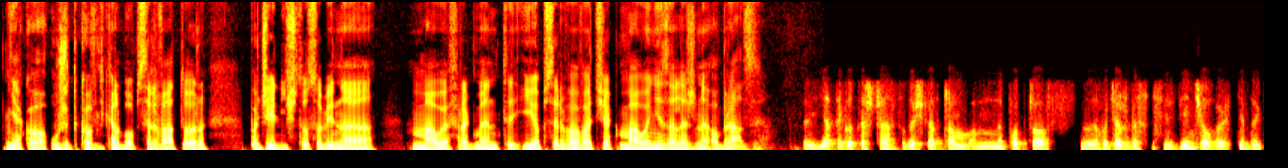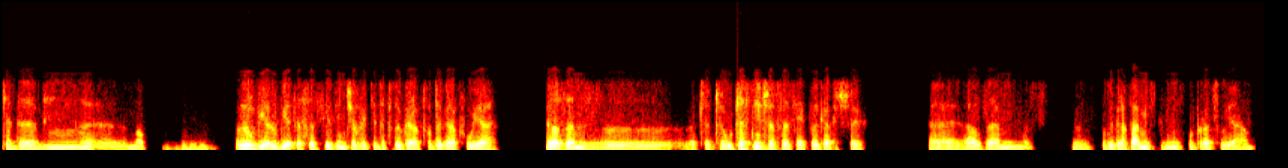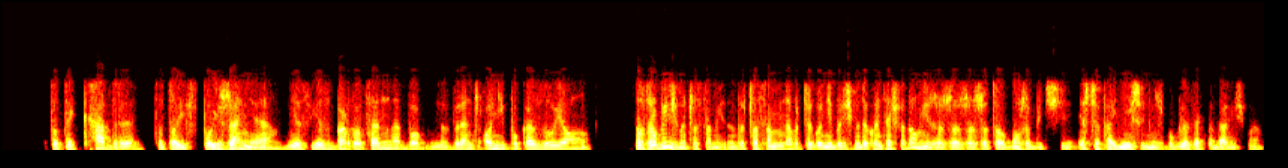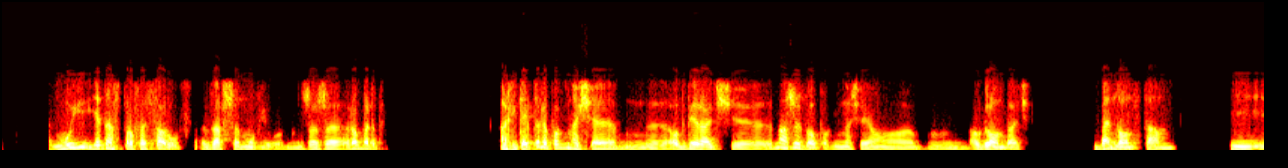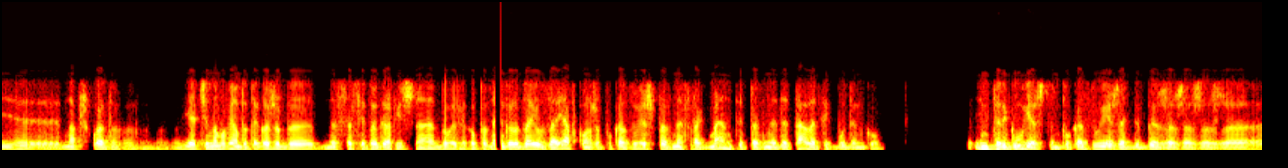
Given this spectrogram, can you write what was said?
jako użytkownik albo obserwator podzielić to sobie na małe fragmenty i obserwować jak małe niezależne obrazy. Ja tego też często doświadczam mm, podczas chociażby sesji zdjęciowych, kiedy, kiedy mm, no, lubię, lubię te sesje zdjęciowe, kiedy fotografuję razem z, czy, czy uczestniczę w sesjach fotograficznych e, razem z fotografami, z którymi współpracuję, to te kadry, to to ich spojrzenie jest, jest bardzo cenne, bo wręcz oni pokazują, co zrobiliśmy czasami, no, czasami nawet czego nie byliśmy do końca świadomi, że, że, że, że to może być jeszcze fajniejsze niż w ogóle zakładaliśmy. Mój jeden z profesorów zawsze mówił, że, że Robert, architekturę powinno się mm, odbierać e, na żywo, powinno się ją mm, oglądać, będąc tam. I e, na przykład ja Cię namawiam do tego, żeby sesje fotograficzne były tylko pewnego rodzaju zajawką, że pokazujesz pewne fragmenty, pewne detale tych budynków, intrygujesz tym, pokazujesz jak gdyby, że, że, że, że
